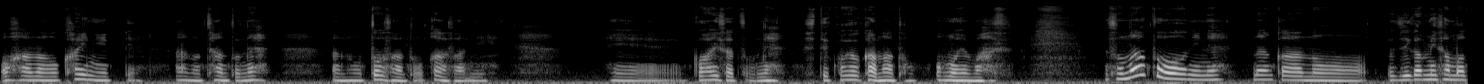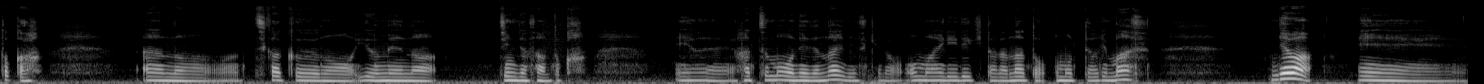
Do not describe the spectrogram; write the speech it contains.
お花を買いに行って、あの、ちゃんとね、あの、お父さんとお母さんに、えー、ご挨拶をね、してこようかなと思います。その後にね、なんかあの、氏神様とか、あの、近くの有名な神社さんとか、えー、初詣じゃないですけど、お参りできたらなと思っております。では、えー、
